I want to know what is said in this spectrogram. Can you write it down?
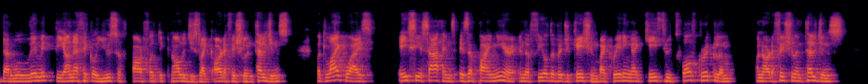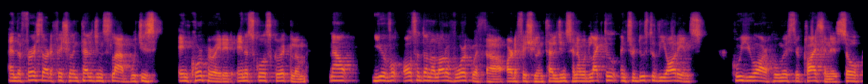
that will limit the unethical use of powerful technologies like artificial intelligence. But likewise, ACS Athens is a pioneer in the field of education by creating a K through 12 curriculum on artificial intelligence and the first artificial intelligence lab, which is incorporated in a school's curriculum. Now, you've also done a lot of work with uh, artificial intelligence, and I would like to introduce to the audience who you are, who Mr. Kleijsen is. So,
